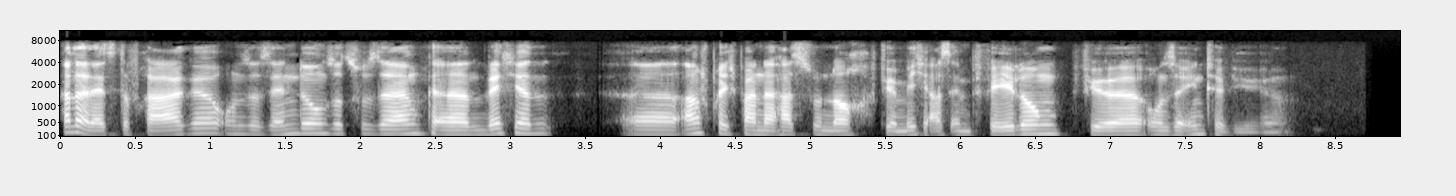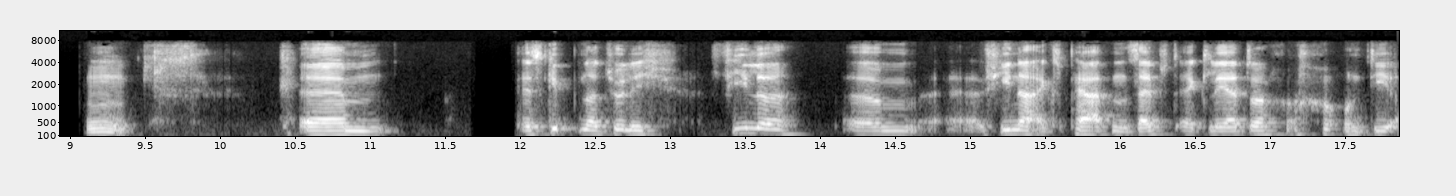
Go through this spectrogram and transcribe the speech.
allerletzte Frage unserer Sendung sozusagen. Äh, welche äh, Ansprechpartner hast du noch für mich als Empfehlung für unser Interview? Hm. Ähm, es gibt natürlich viele ähm, China-Experten, selbsterklärte und, die,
